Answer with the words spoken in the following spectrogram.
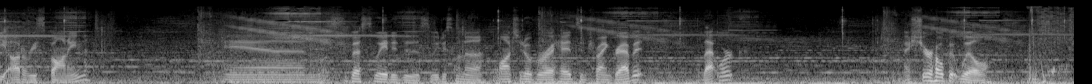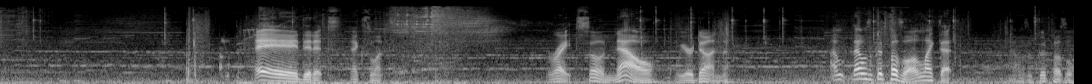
Be auto-respawning. And... what's the best way to do this? We just wanna launch it over our heads and try and grab it? Will that work? I sure hope it will. Hey, did it! Excellent. Right, so now, we are done. I, that was a good puzzle, I like that. That was a good puzzle.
